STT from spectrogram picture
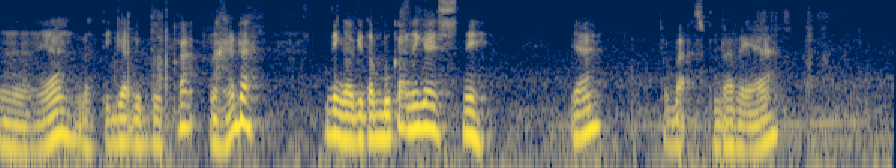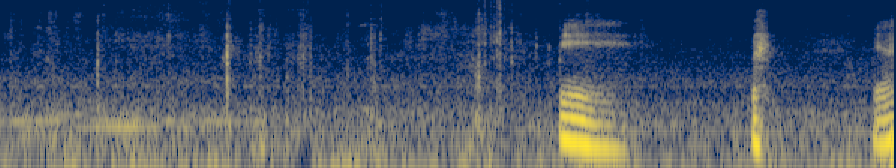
Nah ya udah tiga dibuka. Nah ada tinggal kita buka nih guys nih. Ya coba sebentar ya. Nih. Nah ya.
